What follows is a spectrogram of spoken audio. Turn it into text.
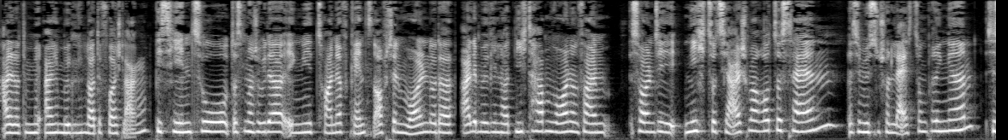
alle Leute, alle möglichen Leute vorschlagen. Bis hin zu, dass man schon wieder irgendwie Zäune auf Grenzen aufstellen wollen oder alle möglichen Leute nicht haben wollen und vor allem sollen sie nicht Sozialschmarotzer sein. Sie müssen schon Leistung bringen. Sie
